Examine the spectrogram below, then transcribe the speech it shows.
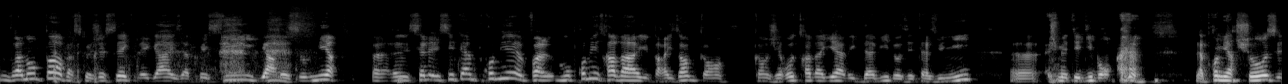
vraiment pas, parce que je sais que les gars, ils apprécient, ils gardent des souvenirs. C'était un premier, mon premier travail, par exemple, quand, j'ai retravaillé avec David aux États-Unis, euh, je m'étais dit, bon, la première chose,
